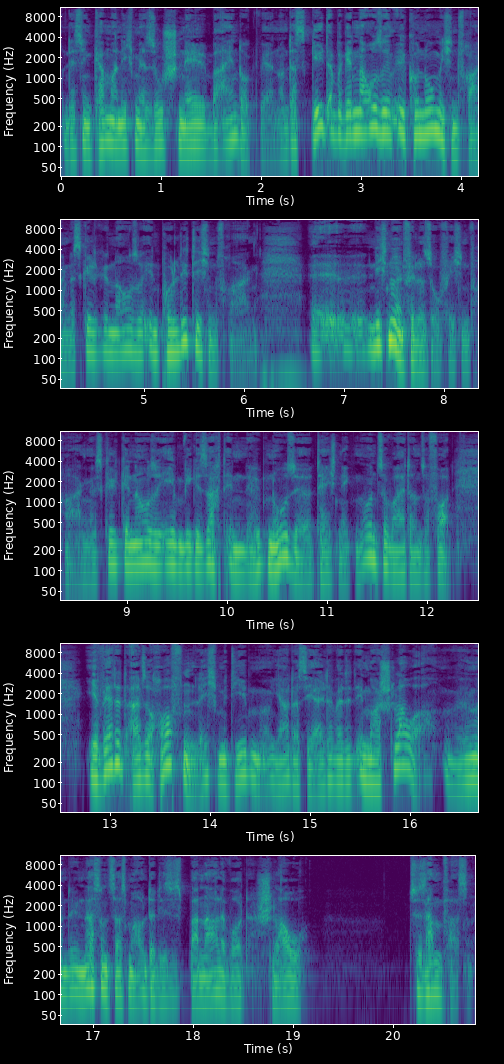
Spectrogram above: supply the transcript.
Und deswegen kann man nicht mehr so schnell beeindruckt werden. Und das gilt aber genauso in ökonomischen Fragen, das gilt genauso in politischen Fragen, äh, nicht nur in philosophischen Fragen. Es gilt genauso eben, wie gesagt, in Hypnosetechniken und so weiter und so fort. Ihr werdet also hoffentlich mit jedem Jahr, dass ihr älter werdet, immer schlauer. Lass uns das mal unter dieses banale Wort schlau zusammenfassen.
